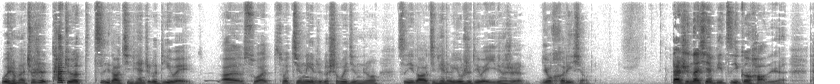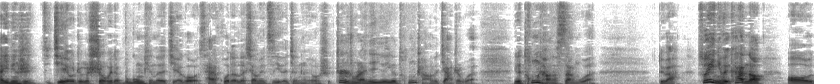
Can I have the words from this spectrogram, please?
为什么？就是他觉得自己到今天这个地位。呃，所所经历的这个社会竞争，自己到今天这个优势地位一定是有合理性。但是那些比自己更好的人，他一定是借由这个社会的不公平的结构，才获得了相对自己的竞争优势。这是中产阶级的一个通常的价值观，一个通常的三观，对吧？所以你会看到，哦，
